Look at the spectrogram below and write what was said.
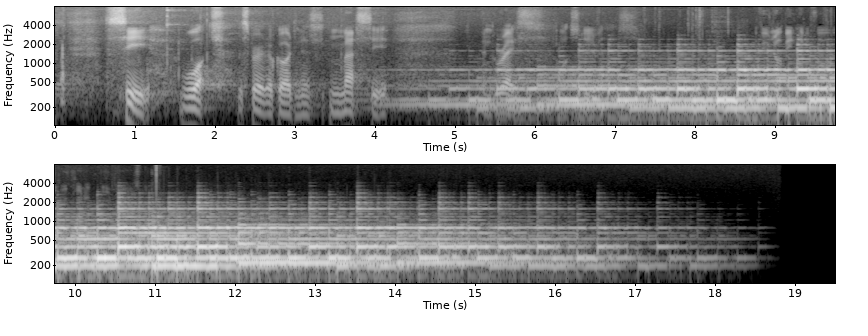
see what the Spirit of God in His mercy and grace.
